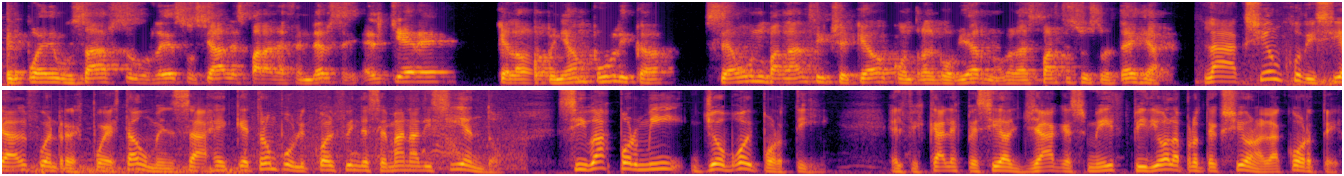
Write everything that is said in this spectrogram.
Él puede usar sus redes sociales para defenderse. Él quiere que la opinión pública sea un balance y chequeo contra el gobierno, ¿verdad? Es parte de su estrategia. La acción judicial fue en respuesta a un mensaje que Trump publicó el fin de semana diciendo, si vas por mí, yo voy por ti. El fiscal especial Jack Smith pidió la protección a la corte.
